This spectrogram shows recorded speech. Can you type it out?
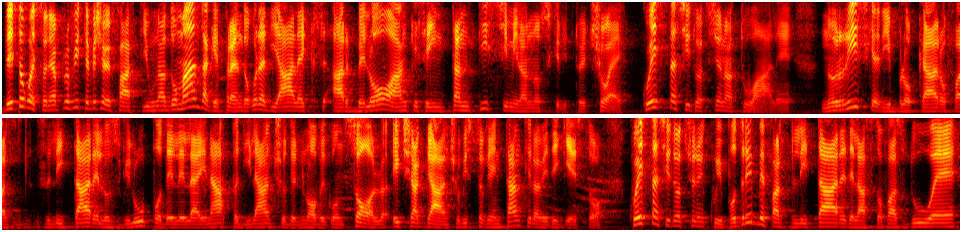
Detto questo, ne approfitto invece per farti una domanda che prendo quella di Alex Arbelò, anche se in tantissimi l'hanno scritto, e cioè questa situazione attuale non rischia di bloccare o far slittare lo sviluppo delle line-up di lancio delle nuove console? E ci aggancio, visto che in tanti l'avete chiesto, questa situazione qui potrebbe far slittare The Last of Us 2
